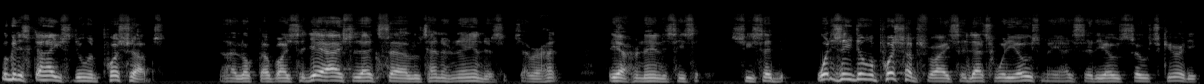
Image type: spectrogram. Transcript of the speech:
Look at this guy, he's doing push ups. And I looked up, I said, Yeah, I said, That's uh, Lieutenant Hernandez. Said, yeah, Hernandez. He said, She said, What is he doing push ups for? I said, That's what he owes me. I said, He owes Social Security.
